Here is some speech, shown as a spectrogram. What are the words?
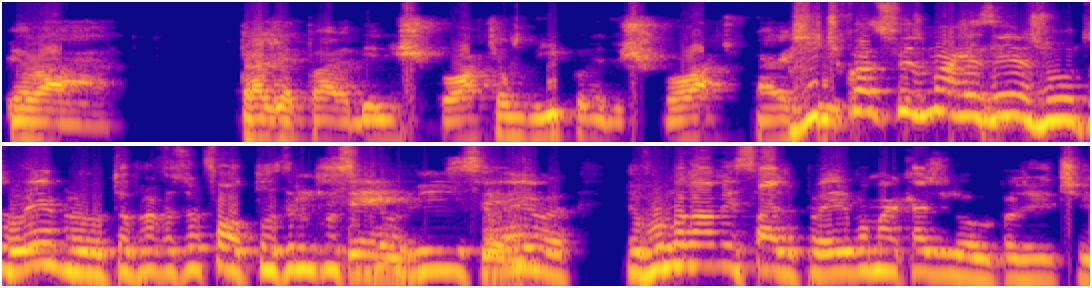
pela trajetória dele no esporte, é um ícone do esporte, A gente que quase fez uma resenha junto, lembra? O teu professor faltou, você não conseguiu Sim, ouvir, você sim. lembra? Eu vou mandar uma mensagem pra ele, vou marcar de novo pra gente.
